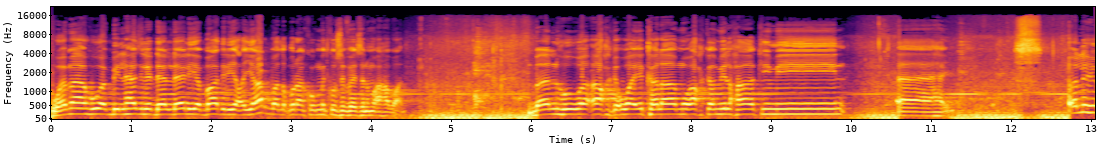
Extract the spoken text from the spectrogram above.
wama huwa bil hazl dal dal ya baadil ciyaar baa quraanku mid ku sifaysan ma haba bal huwa wa kalaamu axkami alxaakimiin allihii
